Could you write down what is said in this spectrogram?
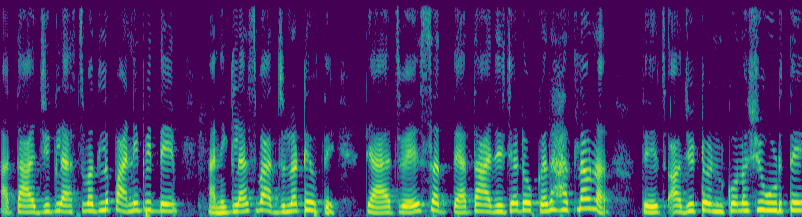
आता आजी ग्लासमधलं पाणी पिते आणि ग्लास बाजूला ठेवते. त्याच वेळेस सत्या आता आजीच्या डोक्याला हात लावणार. तेच आजी टणकोन अशी उडते.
